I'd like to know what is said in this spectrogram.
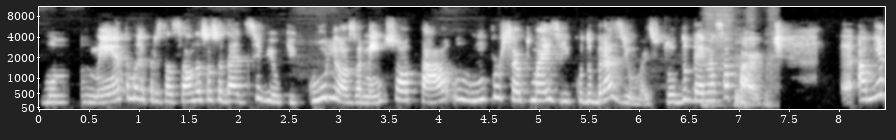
O movimento é uma representação da sociedade civil, que curiosamente só tá o 1% mais rico do Brasil, mas tudo bem nessa parte. É, a minha,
